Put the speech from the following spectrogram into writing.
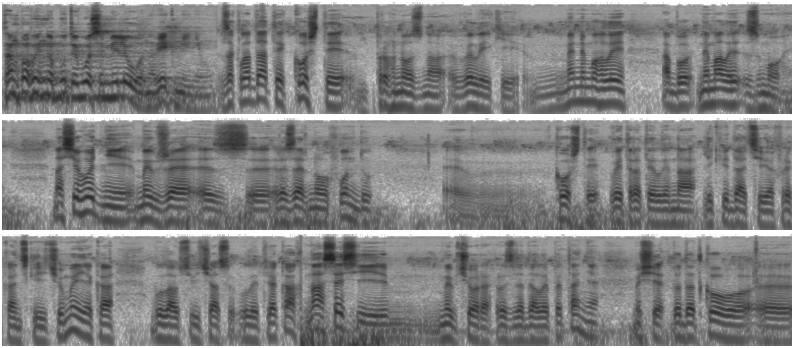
Там повинно бути 8 мільйонів, як мінімум. Закладати кошти прогнозно великі ми не могли або не мали змоги. На сьогодні ми вже з резервного фонду е, кошти витратили на ліквідацію африканської чуми, яка була в свій час у Литвяках. На сесії ми вчора розглядали питання. Ми ще додатково е,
